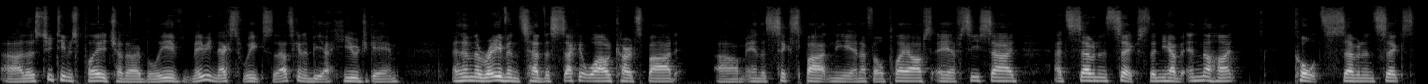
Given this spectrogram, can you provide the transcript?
Uh, those two teams play each other, I believe, maybe next week, so that's going to be a huge game. And then the Ravens have the second wild card spot um, and the sixth spot in the NFL playoffs, AFC side at seven and six. Then you have in the hunt, Colts seven and six,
